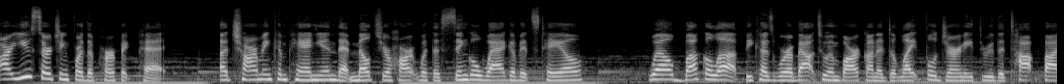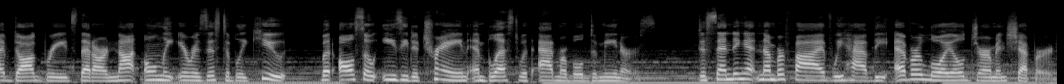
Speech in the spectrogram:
Are you searching for the perfect pet? A charming companion that melts your heart with a single wag of its tail? Well, buckle up because we're about to embark on a delightful journey through the top five dog breeds that are not only irresistibly cute, but also easy to train and blessed with admirable demeanors. Descending at number five, we have the ever-loyal German Shepherd.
